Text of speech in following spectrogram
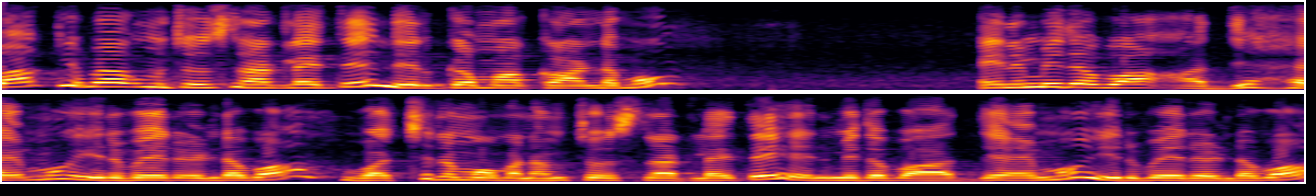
వాక్య భాగం చూసినట్లయితే నిర్గమాకాండము ఎనిమిదవ అధ్యాయము ఇరవై రెండవ వచనము. మనం చూసినట్లయితే ఎనిమిదవ అధ్యాయము ఇరవై రెండవ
